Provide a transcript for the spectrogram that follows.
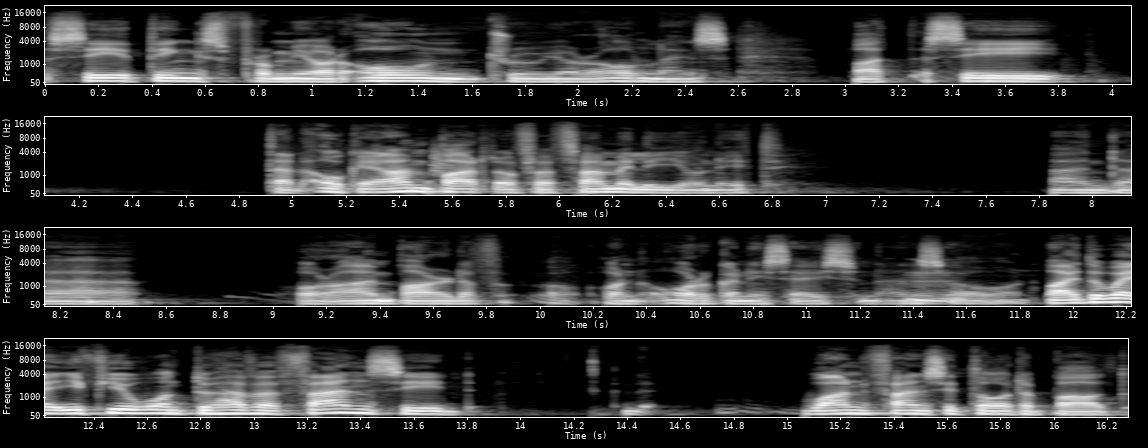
see things from your own through your own lens but see that okay I'm part of a family unit. And uh, or I'm part of an organization and so on. By the way, if you want to have a fancy one fancy thought about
